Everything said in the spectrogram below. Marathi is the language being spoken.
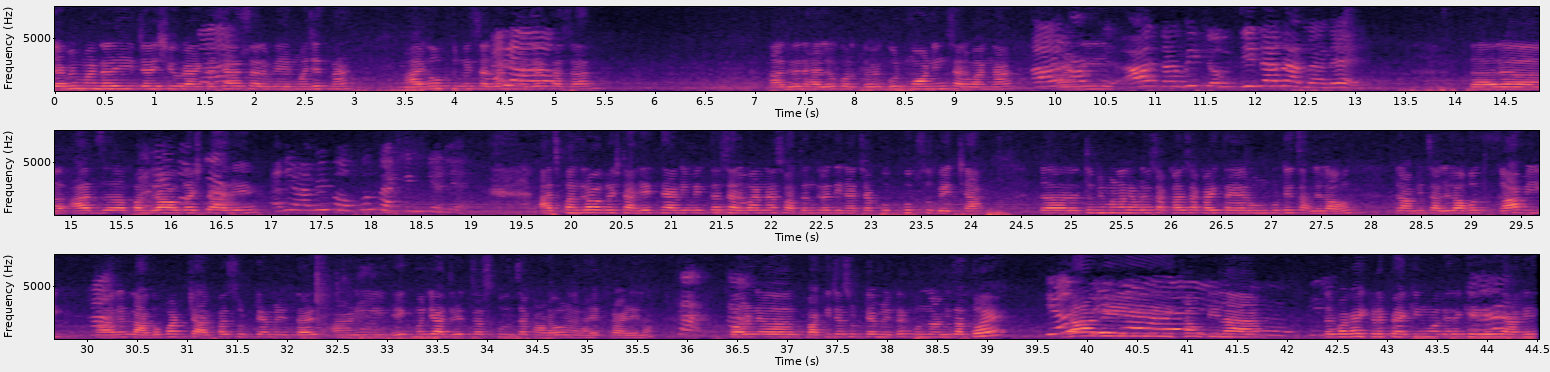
जय भीम मंडळी जय शिवराय. कशा सर्व? मजेत ना? आय होप तुम्ही सर्व मजेत असाल. आधी हॅलो करतोय. गुड मॉर्निंग सर्वांना. आणि तर आज पंधरा ऑगस्ट आहे. आज पंधरा ऑगस्ट आहे. त्यानिमित्त सर्वांना स्वातंत्र्य दिनाच्या खूप खूप शुभेच्छा. तर तुम्ही म्हणाल एवढं सकाळ सकाळी तयार होऊन कुठे चाललेलो आहोत? तर आम्ही चाललेलो आहोत गावी कारण लागोपाठ चार पाच सुट्ट्या मिळत आहेत आणि एक म्हणजे आजचा स्कूलचा काढा होणार आहे फ्रायडेला. पण बाकीच्या सुट्ट्या मिळत आहेत म्हणून आम्ही जातोय गावी खवटीला. तर बघा इकडे पॅकिंग वगैरे केलेली आहे.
